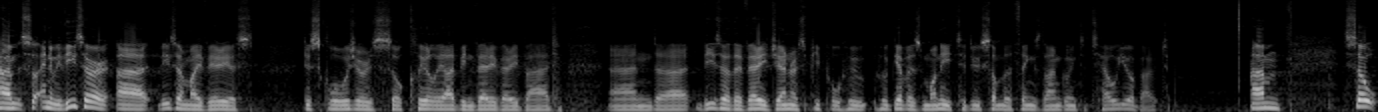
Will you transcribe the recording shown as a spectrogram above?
Um, so anyway, these are, uh, these are my various disclosures, so clearly I've been very, very bad. And uh, these are the very generous people who, who give us money to do some of the things that I'm going to tell you about. Um, so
